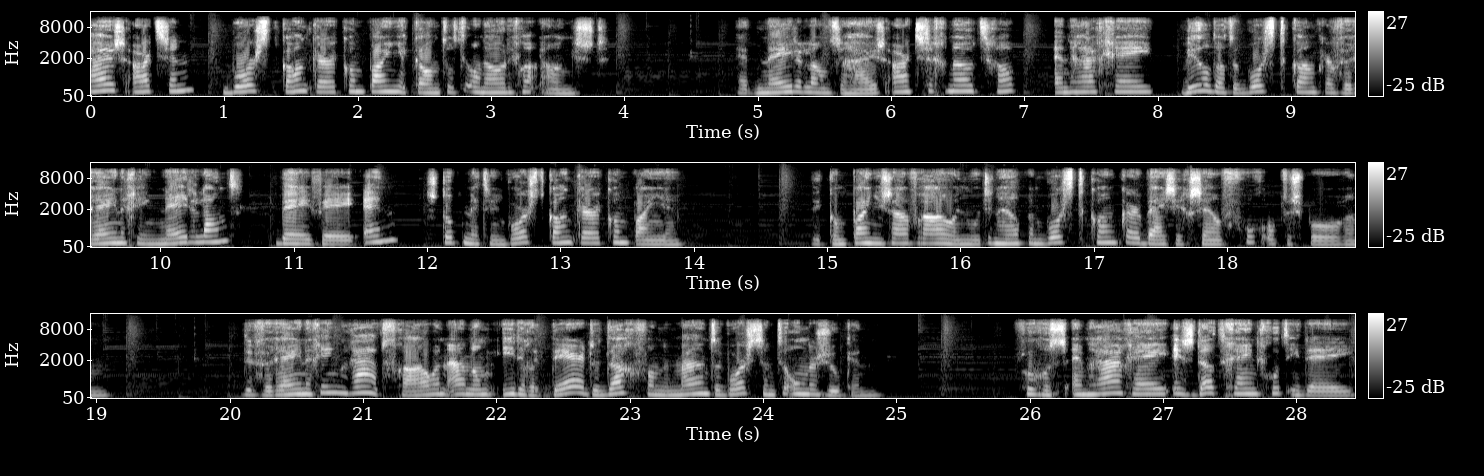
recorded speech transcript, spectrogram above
Huisartsen, borstkankercampagne kan tot onnodige angst. Het Nederlandse Huisartsengenootschap, NHG, wil dat de Borstkankervereniging Nederland, BVN, stopt met hun borstkankercampagne. De campagne zou vrouwen moeten helpen borstkanker bij zichzelf vroeg op te sporen. De vereniging raadt vrouwen aan om iedere derde dag van de maand de borsten te onderzoeken. Volgens NHG is dat geen goed idee.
